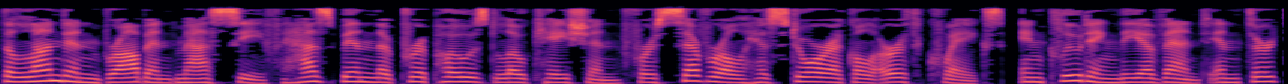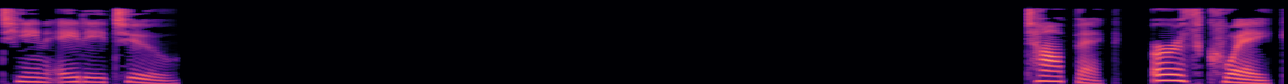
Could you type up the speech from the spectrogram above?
The London Brabant Massif has been the proposed location for several historical earthquakes, including the event in 1382. Earthquake.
